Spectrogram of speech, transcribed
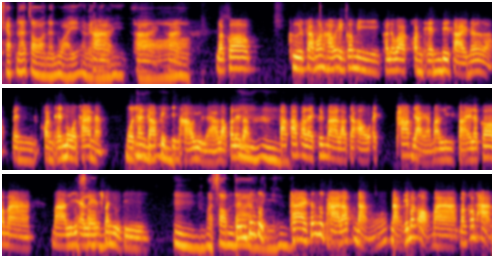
แคปหน้าจอนั้นไว้อะไรอย่างเงี้ยใช่ใช่อ๋อแล้วก็คือ Salmon House เองก็มีเขาเรียกว่า content designer เป็น content motion อะ motion graphic in-house อยู่แล้ว เราก็เลยแบบอืมอืม mock up อะไรขึ้นมา เราจะเอาไอ้ภาพใหญ่อะมา resize แล้วก็มามา rearrange ซ่อจ์มมันอยู่ดี อืม มาซ่อมได้ซึ่งซึ่งสุดอย่างงี้ใช่ซึ่งสุดท้ายแล้วหนังหนังที่มันออกมา มันก็ผ่าน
